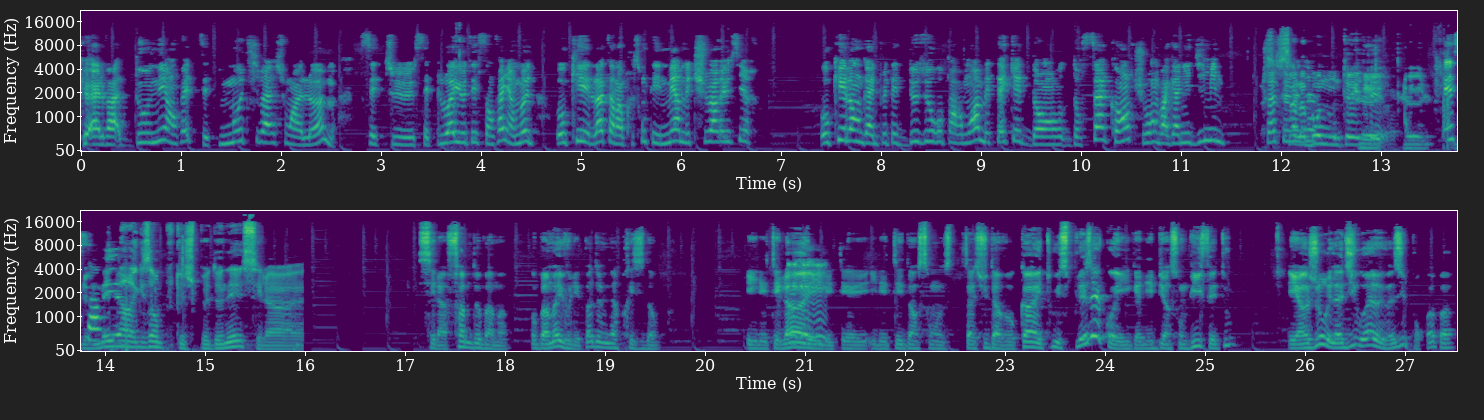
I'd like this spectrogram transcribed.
qu'elle va donner en fait cette motivation à l'homme, cette, euh, cette loyauté sans faille en mode ok, là t'as l'impression que t'es une merde, mais tu vas réussir. Ok, là on gagne peut-être 2 euros par mois, mais t'inquiète, dans, dans 5 ans, tu vois, on va gagner 10 000. Tu vois ce C'est ça la bonne mentalité. Le, meilleur exemple que je peux donner, c'est la, c'est la femme d'Obama. Obama, il voulait pas devenir président. Et il était là, Mhm. il était, il était dans son statut d'avocat et tout, il se plaisait, quoi. Il gagnait bien son bif et tout. Et un jour, il a dit, ouais, vas-y, pourquoi pas.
